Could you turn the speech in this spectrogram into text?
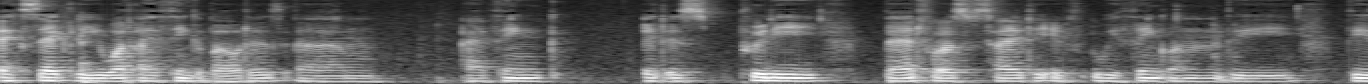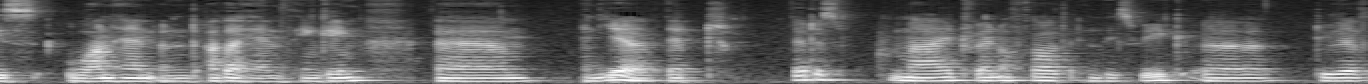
exactly what I think about it. Um, I think it is pretty bad for a society if we think on the these one hand and other hand thinking. Um, and yeah, that that is my train of thought in this week. Uh, do you have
